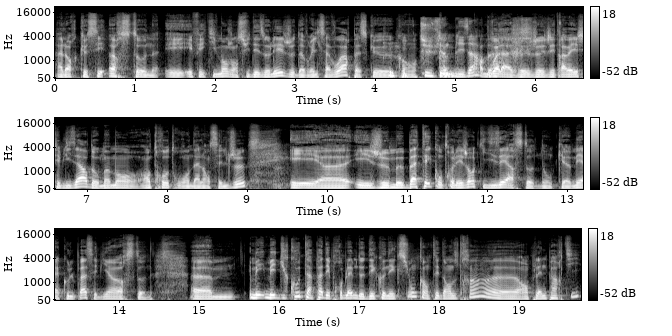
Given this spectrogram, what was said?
alors que c'est Hearthstone. Et effectivement, j'en suis désolé, je devrais le savoir parce que quand tu viens de Blizzard. Voilà, j'ai travaillé chez Blizzard au moment, entre autres, où on a lancé le jeu, et euh, et je me battais contre les gens qui disaient Hearthstone. Donc, euh, mea culpa, c'est bien Hearthstone. Euh, mais mais du coup, t'as pas des problèmes de déconnexion quand t'es dans le train euh, en pleine partie?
